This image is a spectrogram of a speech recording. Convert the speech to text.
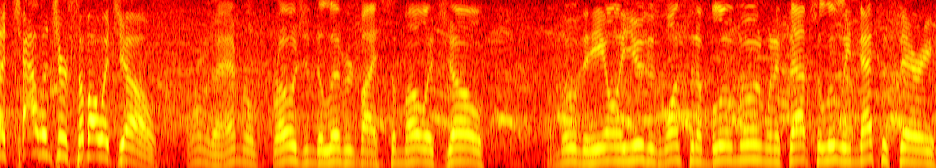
the challenger Samoa Joe. Form of the Emerald Flowsion delivered by Samoa Joe. A move that he only uses once in a blue moon when it's absolutely necessary.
